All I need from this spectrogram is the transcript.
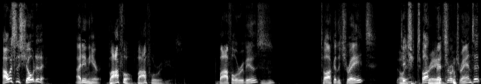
How was the show today? I didn't hear it. Boffo, Boffo reviews. Boffo reviews. Talk of the trades. Oh, Did yeah. you talk Trades. Metro Transit?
